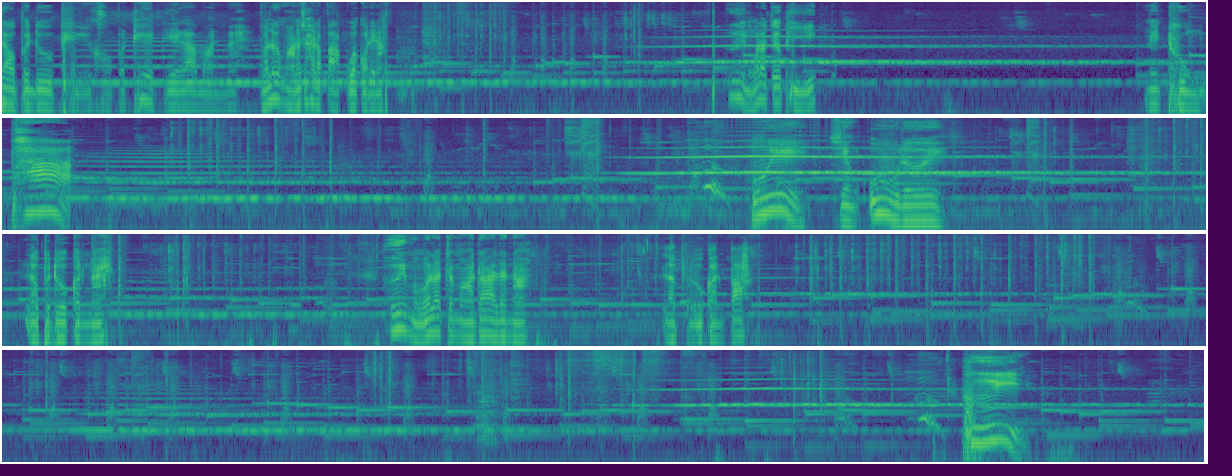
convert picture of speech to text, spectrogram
เราไปดูผีของประเทศเยอรมันไหมมาเริ่มมาแล้วจะให้เราปากกลัวก่อนเลยนะ เฮ้ยเหมือนว่าเราเจอผี ในถุงผ้า อุ้ย เสียงอู้เลย เราไปดูกันไหมเฮ้ยเหมือนว่าเราจะมาได้แล้วนะ เราไปดูกันปะเฮ้ย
